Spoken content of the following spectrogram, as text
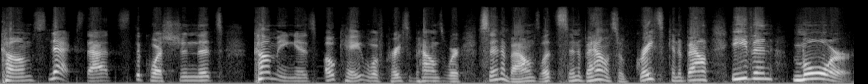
comes next. That's the question that's coming is, okay, well, if grace abounds where sin abounds, let sin abound. So grace can abound even more.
